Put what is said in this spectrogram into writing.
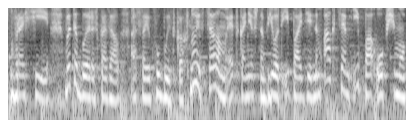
в России. ВТБ рассказал о своих убытках. Ну и в целом это, конечно, бьет и по отдельным акциям, и по общему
